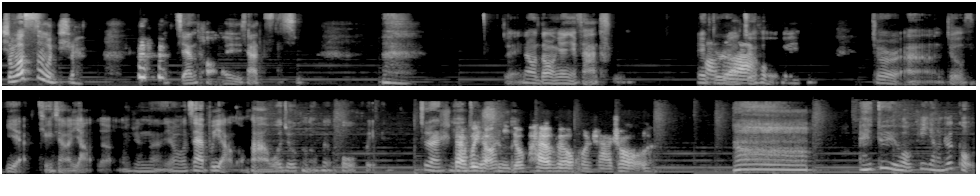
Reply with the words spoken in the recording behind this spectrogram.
什么素质？检讨了一下自己。唉，对，那我等会儿给你发图，也不知道最后会，就是啊，就也挺想养的。我觉得，然后再不养的话，我就可能会后悔。这段时间再不养，你就拍不了婚纱照了。哦，哎，对哦，可以养只狗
